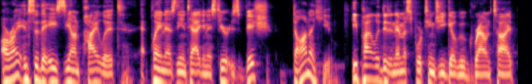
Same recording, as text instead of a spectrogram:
All right, and so the Azeon pilot playing as the antagonist here is Vish Donahue. He piloted an MS-14G Gelgoog ground type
